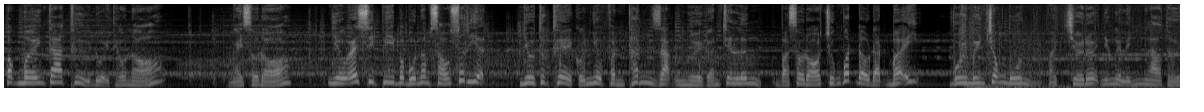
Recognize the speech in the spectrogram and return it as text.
hoặc mời anh ta thử đuổi theo nó. Ngay sau đó, nhiều SCP-3456 xuất hiện, nhiều thực thể có nhiều phần thân dạng người gắn trên lưng và sau đó chúng bắt đầu đặt bẫy, vùi mình trong bùn và chờ đợi những người lính lao tới.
